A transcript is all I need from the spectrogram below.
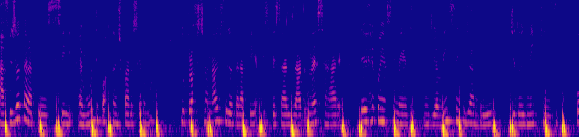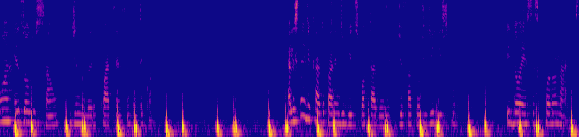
A fisioterapia em si é muito importante para o ser humano e o profissional de fisioterapia especializado nessa área teve reconhecimento no dia 25 de abril de 2015 com a resolução de número 454. Ela está indicada para indivíduos portadores de fatores de risco e doenças coronárias,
